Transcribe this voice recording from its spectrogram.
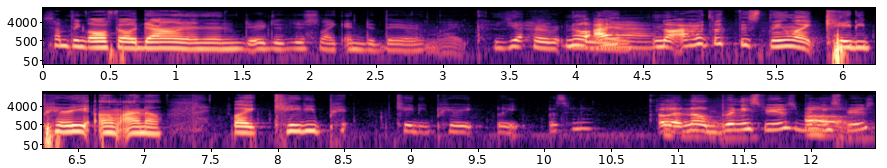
something all fell down, and then it it just like ended there. Like Yeah. her, No, yeah. I no, I heard like this thing like Katy Perry. Um, I know, like Katy P- Katy Perry. Wait, what's her name? Oh no, Britney Spears. Britney Oh. Spears.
